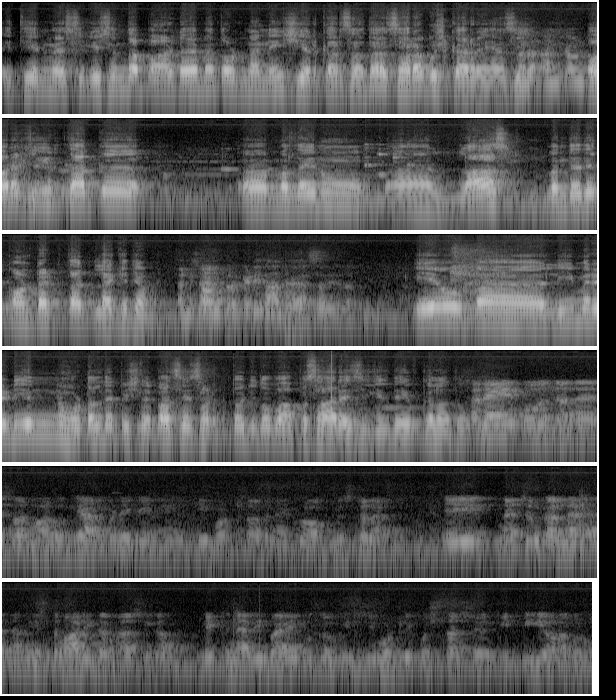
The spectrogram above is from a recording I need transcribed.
ਇੱਥੇ ਇਨਵੈਸਟੀਗੇਸ਼ਨ ਦਾ ਪਾਰਟ ਹੈ ਮੈਂ ਤੁਹਾਡੇ ਨਾਲ ਨਹੀਂ ਸ਼ੇਅਰ ਕਰ ਸਕਦਾ ਸਾਰਾ ਕੁਝ ਕਰ ਰਹੇ ਹਾਂ ਅਸੀਂ। ਔਰ ਅਖੀਰ ਤੱਕ ਮਤਲਬ ਇਹਨੂੰ ਲਾਸਟ ਬੰਦੇ ਦੇ ਕੰਟੈਕਟ ਤੱਕ ਲੈ ਕੇ ਜਾਵਾਂ। ਐਨਕਾਊਂਟਰ ਕਿਹੜੀ ਥਾਂ ਤੇ ਹੋਇਆ ਸਰ ਇਹਦਾ? ਇਹ ਉਹ ਅ, ਲੀ ਮੈਰੀਡੀਅਨ ਹੋਟਲ ਦੇ ਪਿਛਲੇ ਪਾਸੇ ਸੜਕ ਤੋਂ ਜਦੋਂ ਵਾਪਸ ਆ ਰਹੇ ਸੀ ਜਗਦੇਵ ਕਲਾਂ ਤੋਂ। ਸਰ ਇਹ ਬਹੁਤ ਜ਼ਿਆਦਾ ਇਸ ਵਾਰ ਮਾਰੂ ਹਥਿਆਰ ਬੜੇ ਗਏ ਨੇ ਕੀ 47 ਨੇ ਕਲੌਕ ਪਿਸਟਲ ਹੈ। ਇਹ ਨੈਚੁਰਲ ਗੱਲ ਹੈ ਇਹਨਾਂ ਨੂੰ ਇਸਤੇਮਾਲ ਹੀ ਕਰਨਾ ਸੀਗਾ। ਲੇਕਿਨ ਇਹਦੇ ਬਾਰੇ ਕਿਉਂਕਿ ਤੁਸੀਂ ਮੁੱਢਲੀ ਪੁੱਛਤਾਛ ਕੀਤੀ ਹੈ ਉਹਨਾਂ ਕੋਲੋਂ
